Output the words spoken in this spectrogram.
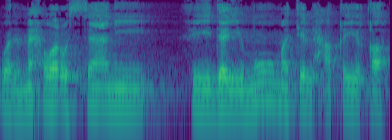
والمحور الثاني في ديمومة الحقيقة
